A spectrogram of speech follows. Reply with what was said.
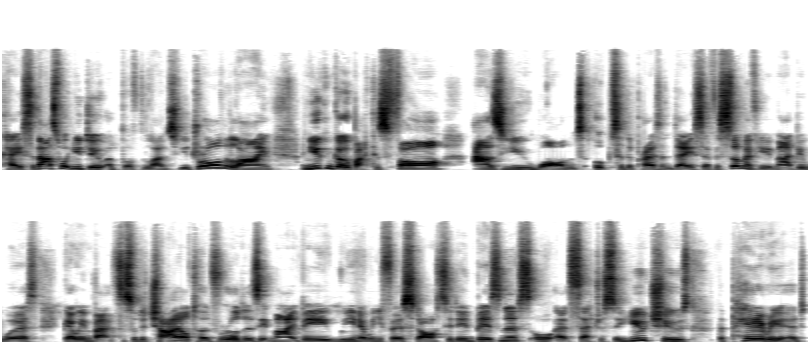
Okay. So that's what you do above the line. So you draw the line and you can go back as far as you want up to the present day. So for some of you, it might be worth going back to sort of childhood. For others, it might be, you know, when you first started in business or etc. So you choose the period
